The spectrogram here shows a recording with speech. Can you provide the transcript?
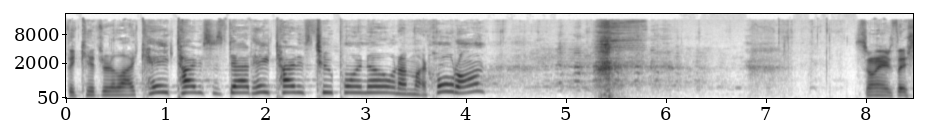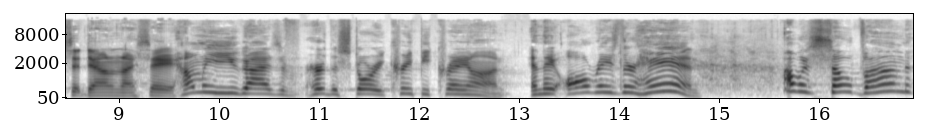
The kids are like, hey, Titus's dad. Hey, Titus 2.0. And I'm like, hold on. so, anyways, they sit down and I say, how many of you guys have heard the story Creepy Crayon? and they all raise their hand. I was so bummed,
